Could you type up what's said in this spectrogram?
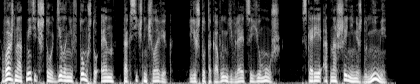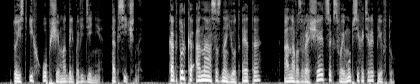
Важно отметить, что дело не в том, что Энн токсичный человек, или что таковым является ее муж. Скорее, отношения между ними, то есть их общая модель поведения, токсичны. Как только она осознает это, она возвращается к своему психотерапевту,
